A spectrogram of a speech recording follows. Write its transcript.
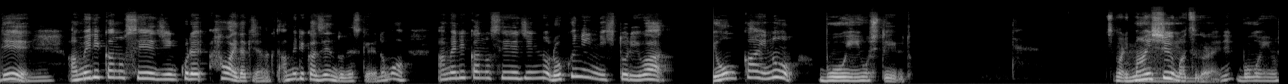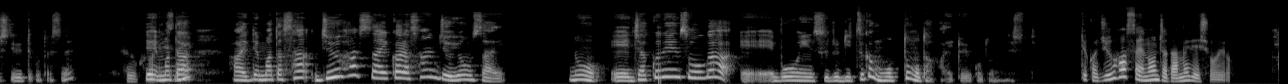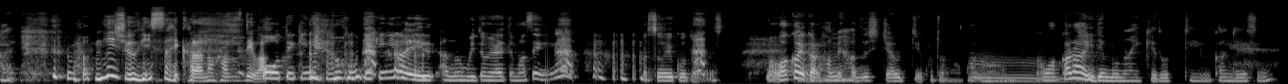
でアメリカの成人、これハワイだけじゃなくてアメリカ全土ですけれども、アメリカの成人の6人に1人は4回の暴飲をしていると。つまり毎週末ぐらいね、暴飲をしているってことですね。そうで、またはい、で、またさ18歳から34歳の、えー若年層が、えー暴飲する率が最も高いということなんですって。ていうか18歳飲んじゃダメでしょうよ。はい。21歳からのはずでは。法的に法的にはえあの認められてませんが、まあ、そういうことなんです。まあ、若いからハメ外しちゃうっていうことなのかな。うんまあ、若らいでもないけどっていう感じですね。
